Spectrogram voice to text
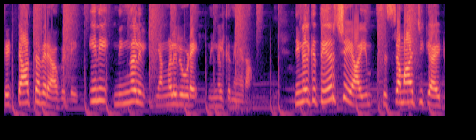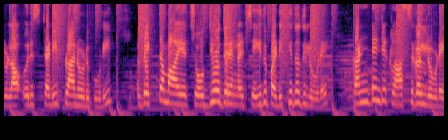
കിട്ടാത്തവരാകട്ടെ ഇനി നിങ്ങളിൽ ഞങ്ങളിലൂടെ നിങ്ങൾക്ക് നേടാം. നിങ്ങൾക്ക് തീർച്ചയായും സിസ്റ്റമാറ്റിക് ആയിട്ടുള്ള ഒരു സ്റ്റഡി പ്ലാനോട് കൂടി വ്യക്തമായ ചോദ്യോത്തരങ്ങൾ ചെയ്തു പഠിക്കുന്നതിലൂടെ കണ്ടന്റ് ക്ലാസ്സുകളിലൂടെ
